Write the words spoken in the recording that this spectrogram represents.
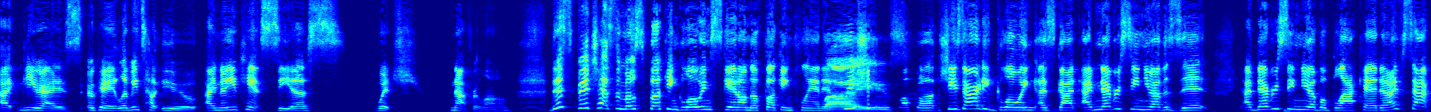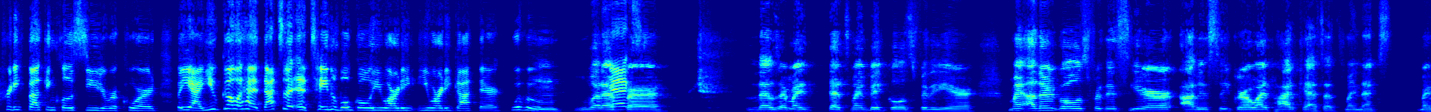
I, you guys. Okay, let me tell you. I know you can't see us, which not for long. This bitch has the most fucking glowing skin on the fucking planet. Please fuck up. She's already glowing as God. I've never seen you have a zit. I've never seen you have a blackhead, and I've sat pretty fucking close to you to record. But yeah, you go ahead. That's an attainable goal. You already you already got there. Woohoo! Mm, whatever. Those are my that's my big goals for the year. My other goals for this year, obviously, grow my podcast. That's my next my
